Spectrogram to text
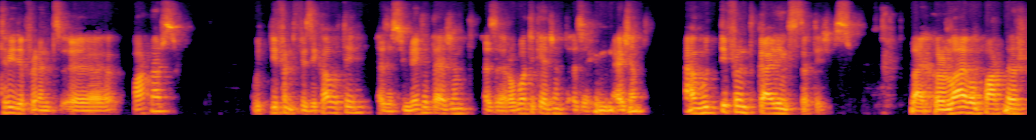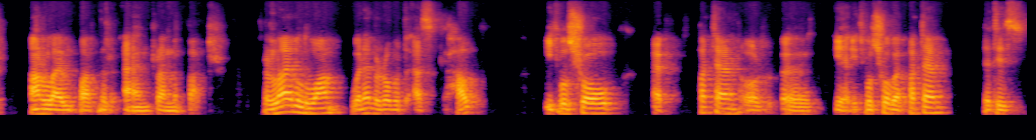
three different uh, partners with different physicality as a simulated agent, as a robotic agent, as a human agent, and with different guiding strategies, like reliable partner, unreliable partner, and random partner. Reliable one, whenever robot asks help, it will show a pattern or, uh, yeah, it will show a pattern that is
